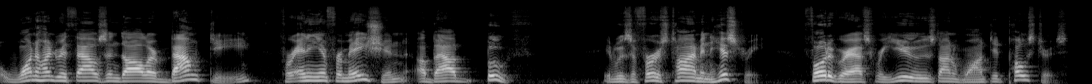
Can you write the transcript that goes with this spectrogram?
$100,000 bounty for any information about Booth. It was the first time in history photographs were used on wanted posters.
